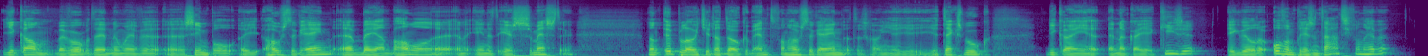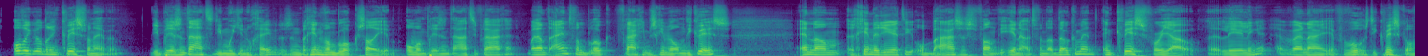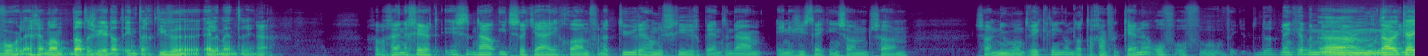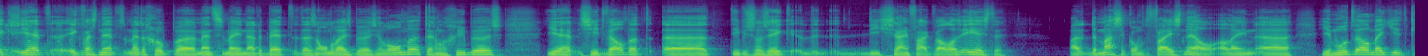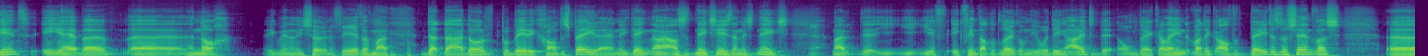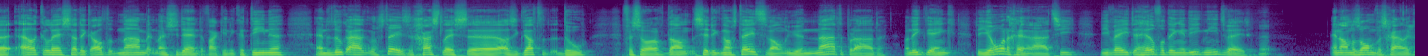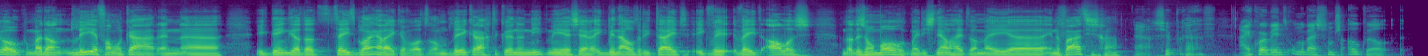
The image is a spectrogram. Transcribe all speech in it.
je kan bijvoorbeeld, hè, noem even eh, simpel, eh, hoofdstuk 1 eh, ben je aan het behandelen eh, in het eerste semester. Dan upload je dat document van hoofdstuk 1, dat is gewoon je, je, je tekstboek. Die kan je, en dan kan je kiezen, ik wil er of een presentatie van hebben, of ik wil er een quiz van hebben. Die presentatie die moet je nog geven. Dus in het begin van het blok zal je om een presentatie vragen. Maar aan het eind van het blok vraag je misschien wel om die quiz. En dan genereert hij op basis van die inhoud van dat document een quiz voor jouw eh, leerlingen. Waarna je vervolgens die quiz kan voorleggen. En dan dat is weer dat interactieve element erin. Ja. Grappig. Geert, is het nou iets dat jij gewoon van nature heel nieuwsgierig bent en daarom energie steekt in zo'n zo'n zo'n nieuwe ontwikkeling om dat te gaan verkennen? Of, of of- dat ben ik heel benieuwd naar. Ehm, neem nou, kijk, je hebt, ik was net met een groep eh, mensen mee naar de bed. Dat is een onderwijsbeurs in Londen, technologiebeurs. Je hebt- ziet wel dat uh, types zoals ik, die zijn vaak wel als eerste. Maar de massa komt vrij snel. Alleen eh, je moet wel een beetje het kind in je hebben nog. Ik ben nog niet 47, maar da- daardoor probeer ik gewoon te spelen. En ik denk, nou, als het niks is, dan is het niks. Ja. Maar de, je, je- ik vind het altijd leuk om nieuwe dingen uit te de- ontdekken. Alleen wat ik altijd deed als docent was... eh, elke les had ik altijd na met mijn studenten, vaak in de kantine. En dat doe ik eigenlijk nog steeds. Een gastles, eh, als ik dat doe, verzorg... dan zit ik nog steeds wel een uur na te praten. Want ik denk, de jongere generatie... die weten heel veel dingen die ik niet weet. Ja. En andersom waarschijnlijk ook. Maar dan leer van elkaar. En eh, ik denk dat dat steeds belangrijker wordt. Want leerkrachten kunnen niet meer zeggen... ik ben autoriteit, ik we- weet alles. Want dat is onmogelijk met die snelheid waarmee eh, innovaties gaan. Ja. Super gaaf. Ah, Ik hoor binnen het onderwijs soms ook wel eh,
